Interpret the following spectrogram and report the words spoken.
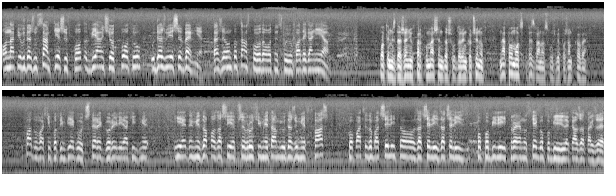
on najpierw uderzył sam pierwszy w płot, odbijając się od płotu, uderzył jeszcze we mnie. Także on to sam spowodował ten swój upadek, a nie ja. Po tym zdarzeniu w parku maszyn doszło do rękoczynów. Na pomoc wezwano służby porządkowe. Padło właśnie po tym biegu czterech goryli, jakich mnie, i jeden mnie złapał za szyję, przewrócił mnie tam i uderzył mnie w twarz. Chłopacy zobaczyli to, zaczęli, zaczęli po, pobili Trojanowskiego, pobili lekarza, także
